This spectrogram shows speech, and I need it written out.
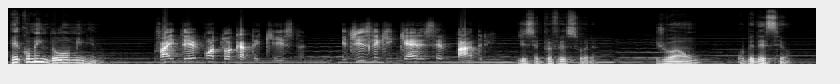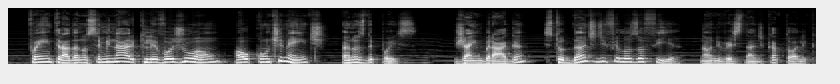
recomendou ao menino. Vai ter com a tua catequista e diz-lhe que queres ser padre, disse a professora. João obedeceu. Foi a entrada no seminário que levou João ao continente anos depois. Já em Braga, estudante de filosofia na Universidade Católica,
